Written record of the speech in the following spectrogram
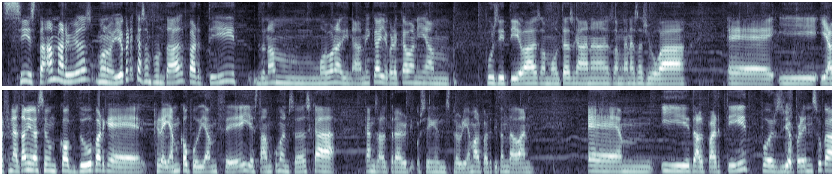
Sí, estàvem nervioses. Bueno, jo crec que s'enfrontava el partit d'una molt bona dinàmica. Jo crec que veníem positives, amb moltes ganes, amb ganes de jugar, eh, i, i al final també va ser un cop dur perquè creiem que ho podíem fer i estàvem convençudes que, que ens, el trauri, o sigui, ens trauríem el partit endavant. Eh, I del partit, doncs, jo penso que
